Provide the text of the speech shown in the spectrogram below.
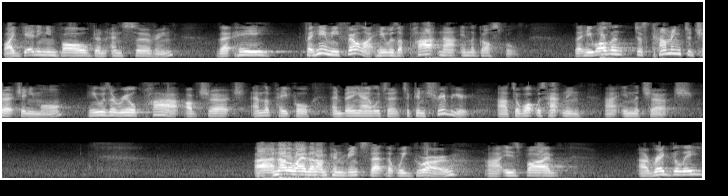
by getting involved and, and serving. That he, for him, he felt like he was a partner in the gospel. That he wasn't just coming to church anymore, he was a real part of church and the people and being able to, to contribute uh, to what was happening uh, in the church. Uh, another way that I'm convinced that, that we grow uh, is by uh, regularly,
